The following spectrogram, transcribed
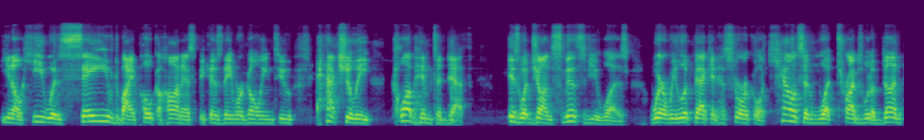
you know, he was saved by Pocahontas because they were going to actually club him to death, is what John Smith's view was. Where we look back at historical accounts and what tribes would have done,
